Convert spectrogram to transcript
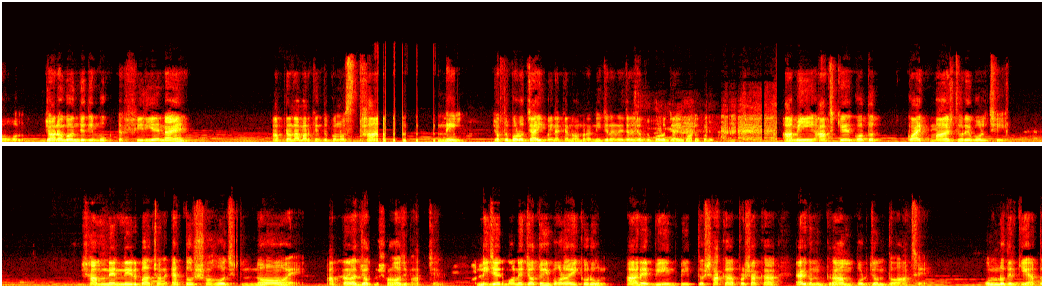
দল। জনগণ যদি মুখটা ফিরিয়ে নেয়, আপনার আমার কিন্তু কোনো স্থান নেই। যত বড় যাই হই না কেন আমরা, নিজেরা নিজেরা যত বড় যাই মনে করি। আমি আজকে গত কয়েক মাস ধরে বলছি, সামনের নির্বাচন এত সহজ নয়, আপনারা যত সহজ ভাবছেন। নিজের মনে যতই বড়াই করুন, আরে বিএনপি তো শাখা প্রশাখা একদম গ্রাম পর্যন্ত আছে। অন্যদের কি এত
